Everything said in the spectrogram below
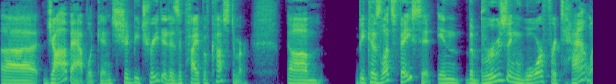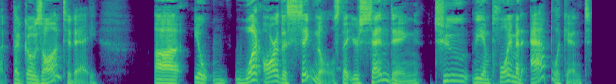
uh, job applicants should be treated as a type of customer. Um, because let's face it, in the bruising war for talent that goes on today, uh, you know, what are the signals that you're sending to the employment applicant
